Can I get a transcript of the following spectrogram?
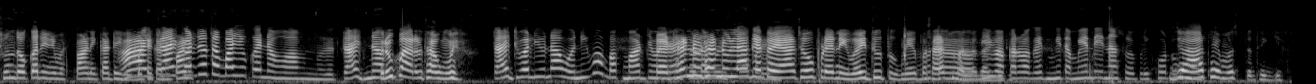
છુંદો કરીને પાણી કાઢીને બટેકા બટેકાનું પાણી. કરજો તો બાયું કઈ ના આમ ટાઈટ ના રૂપારું થાવું ટાઈટ વાલ્યું ના હોયની હો બક મારજો ઠંડુ ઠંડુ લાગે તો આ ચોપડે નહીં વૈધું તું મેં પછી હાથમાં લગાવી દીવા કરવા ગઈ મી તો મહેંદી ના સોપડી ખોટું જો હાથે મસ્ત થઈ ગયા.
